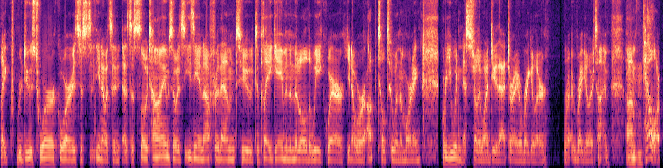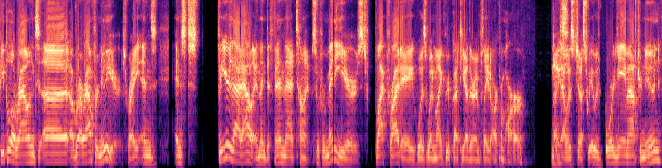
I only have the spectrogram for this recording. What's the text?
like reduced work, or it's just you know it's a it's a slow time, so it's easy enough for them to to play a game in the middle of the week where you know we're up till two in the morning, where you wouldn't necessarily want to do that during a regular regular time. Um, mm-hmm. Hell, are people around uh, around for New Year's, right? And and figure that out and then defend that time. So for many years, Black Friday was when my group got together and played Arkham Horror. Nice. Like that was just it was board game afternoon.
